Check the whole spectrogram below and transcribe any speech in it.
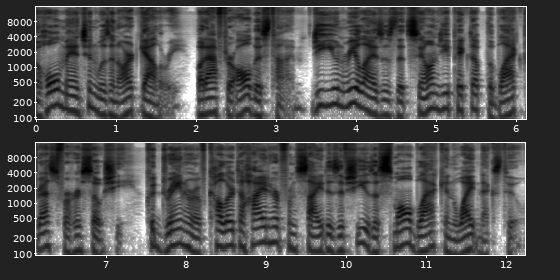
the whole mansion was an art gallery. But after all this time, Ji-yoon realizes that Seonji picked up the black dress for her so she could drain her of color to hide her from sight as if she is a small black and white next to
